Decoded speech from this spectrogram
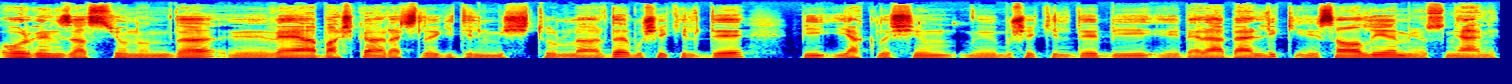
organizasyonunda, eee, veya başka araçla gidilmiş turlarda bu şekilde bir yaklaşım, eee, bu şekilde bir, eee, beraberlik, sağlayamıyorsun. Yani,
